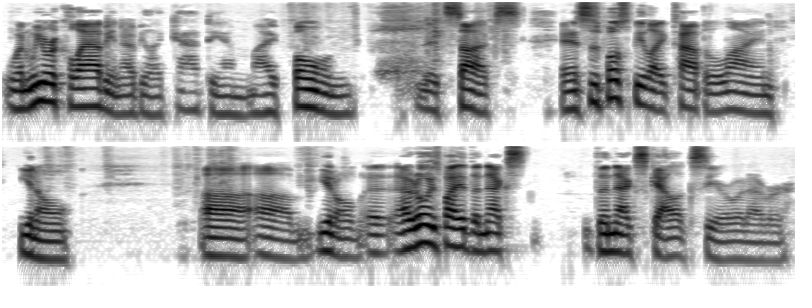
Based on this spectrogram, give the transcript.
when we were collabing, I'd be like, God damn, my phone, it sucks. And it's supposed to be like top of the line, you know. Uh, um, you know, I would always buy the next the next Galaxy or whatever.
